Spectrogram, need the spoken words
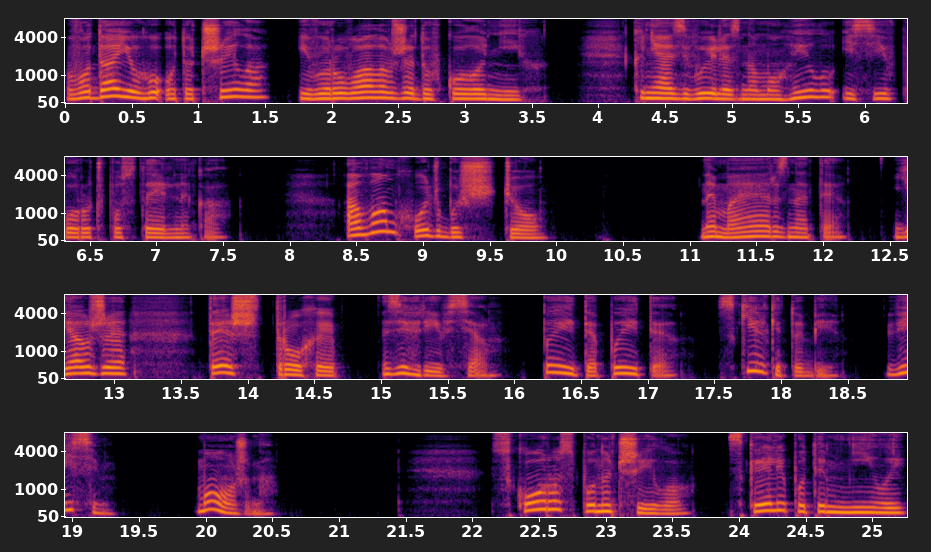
Вода його оточила і вирувала вже довкола ніг. Князь виліз на могилу і сів поруч пустельника. А вам хоч би що. Не мерзнете. Я вже теж трохи зігрівся. Пийте, пийте. Скільки тобі? Вісім? Можна. Скоро споночило, скелі потемніли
